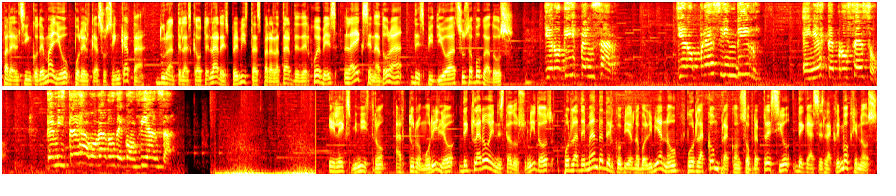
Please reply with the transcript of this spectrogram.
para el 5 de mayo por el caso Sencata. Durante las cautelares previstas para la tarde del jueves, la ex senadora despidió a sus abogados. Quiero dispensar, quiero prescindir en este proceso de mis tres abogados de confianza, el exministro Arturo Murillo declaró en Estados Unidos por la demanda del gobierno boliviano por la compra con sobreprecio de gases lacrimógenos.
